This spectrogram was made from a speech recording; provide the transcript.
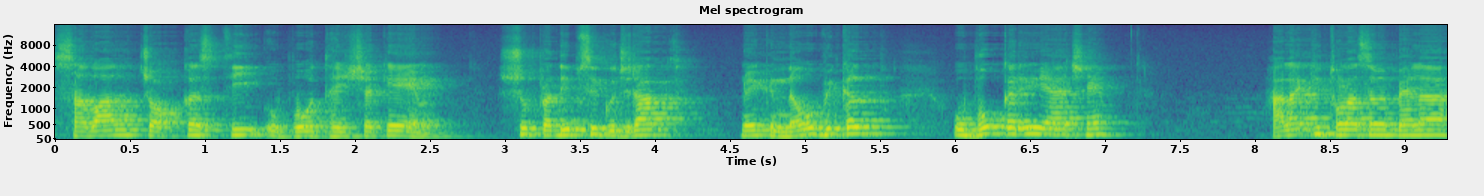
સવાલ ચોક્કસથી ઊભો થઈ શકે શું પ્રદીપસિંહ ગુજરાતનો એક નવો વિકલ્પ ઊભો કરી રહ્યા છે? હાલાકી થોડા સમય પહેલાં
